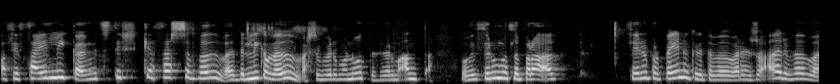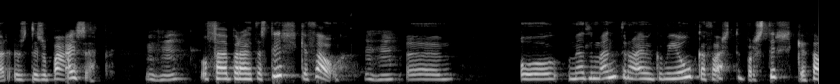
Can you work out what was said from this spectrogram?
af því að það er líka um að styrkja þessa vöðva, þetta er líka vöðvar sem við erum að nota þegar við erum að anda. Og við þurfum alltaf bara að þeir eru bara beinagrita vöðvar eins og aðri vöðvar eins og bicep. Mhm, og það er bara hægt að styrkja þá. Mhm. um, og með allum öndrunaræfingum í jóka þá ertu bara að styrkja þá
